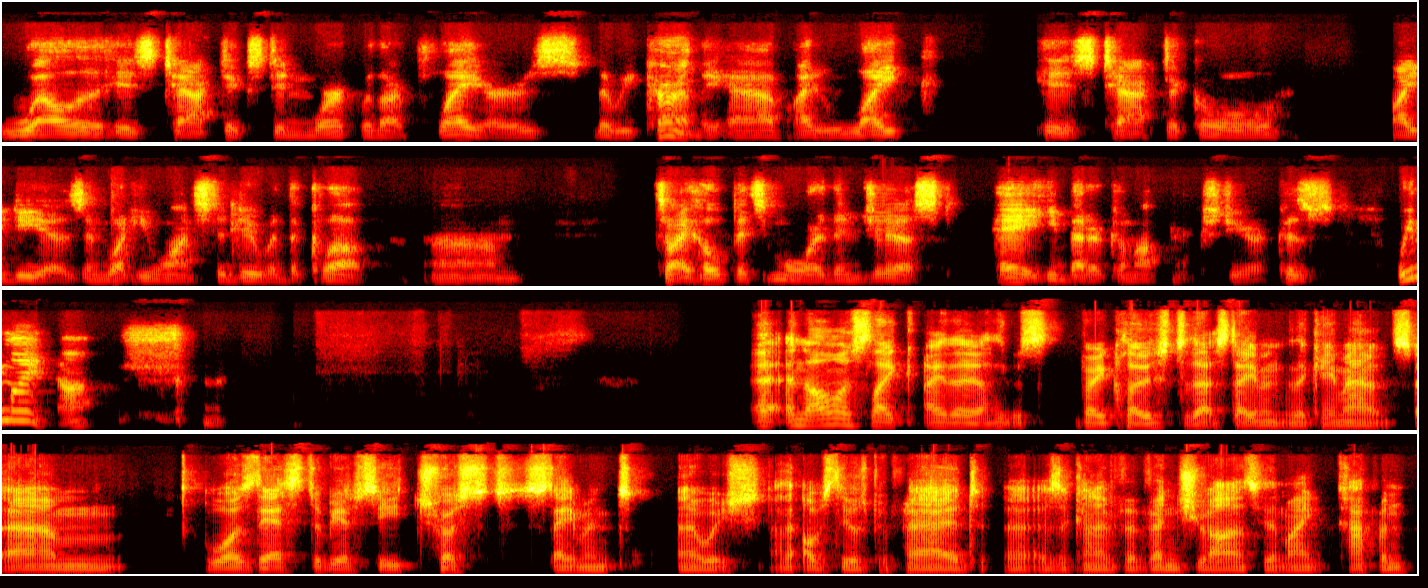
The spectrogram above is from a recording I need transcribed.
well, his tactics didn't work with our players that we currently have. I like his tactical ideas and what he wants to do with the club. Um, so I hope it's more than just, hey, he better come up next year because we might not. Uh, and almost like either I think it was very close to that statement that came out um, was the SWFC trust statement, uh, which obviously was prepared uh, as a kind of eventuality that might happen.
